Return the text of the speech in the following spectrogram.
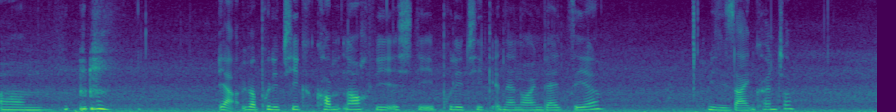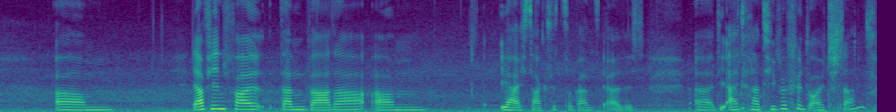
Ähm ja, über Politik kommt noch, wie ich die Politik in der neuen Welt sehe, wie sie sein könnte. Ähm ja, auf jeden Fall, dann war da, ähm, ja, ich sag's jetzt so ganz ehrlich, äh, die Alternative für Deutschland.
